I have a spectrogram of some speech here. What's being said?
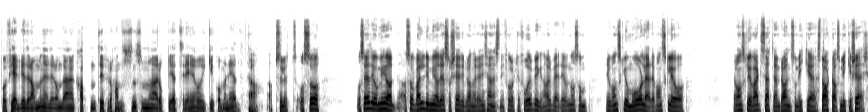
på fjellet i Drammen, eller om det er katten til fru Hansen som er oppe i et tre og ikke kommer ned. Ja, absolutt. Og så, og så er det jo mye av, altså veldig mye av det som skjer i brann- og redningstjenesten i forhold til forebyggende arbeid. Det er jo noe som det er vanskelig å måle, det er vanskelig å, det er vanskelig å verdsette en brann som ikke starter, som ikke skjer.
